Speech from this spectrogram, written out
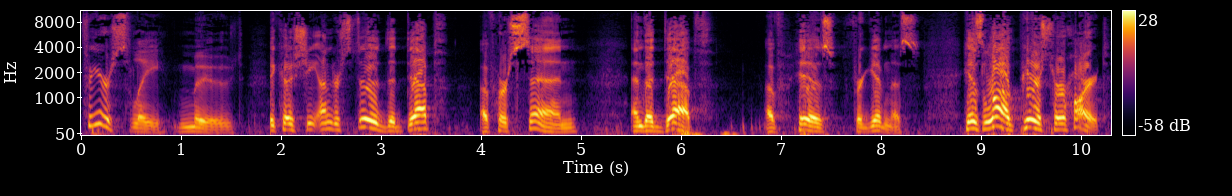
fiercely moved because she understood the depth of her sin and the depth of his forgiveness. His love pierced her heart,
